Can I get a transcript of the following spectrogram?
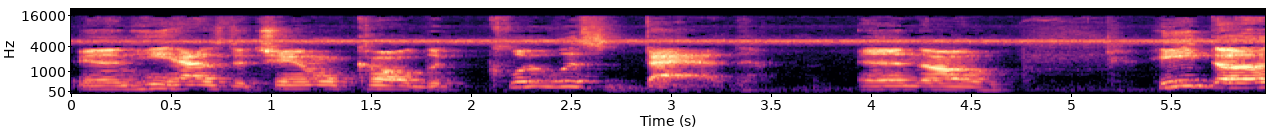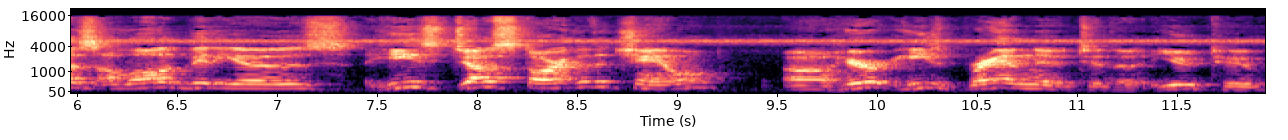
and he has the channel called The Clueless Dad. And um, he does a lot of videos. He's just started the channel. Uh, here He's brand new to the YouTube.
